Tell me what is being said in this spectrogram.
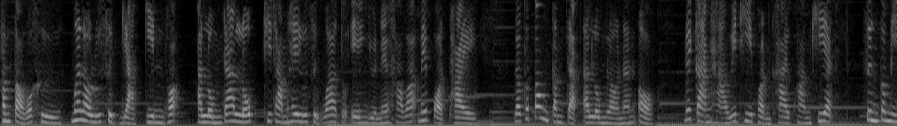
คำตอบก็คือเมื่อเรารู้สึกอยากกิน เพราะอารมณ์ด้านลบที่ทำให้รู้สึกว่าตัวเองอยู่ในภาวะไม่ปลอดภัย เราก็ต้องกำจัดอารมณ์เหล่านั้นออก ด้วยการหาวิธีผ่อนคลายความเครียด ซึ่งก็มี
